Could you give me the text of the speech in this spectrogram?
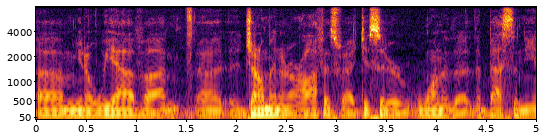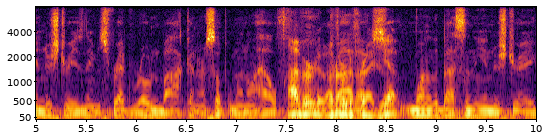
Um, you know, we have um, uh, a gentleman in our office who I consider one of the, the best in the industry. His name is Fred Rodenbach on our supplemental health. I've heard of- I've heard of Fred, yeah. one of the best in the industry.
